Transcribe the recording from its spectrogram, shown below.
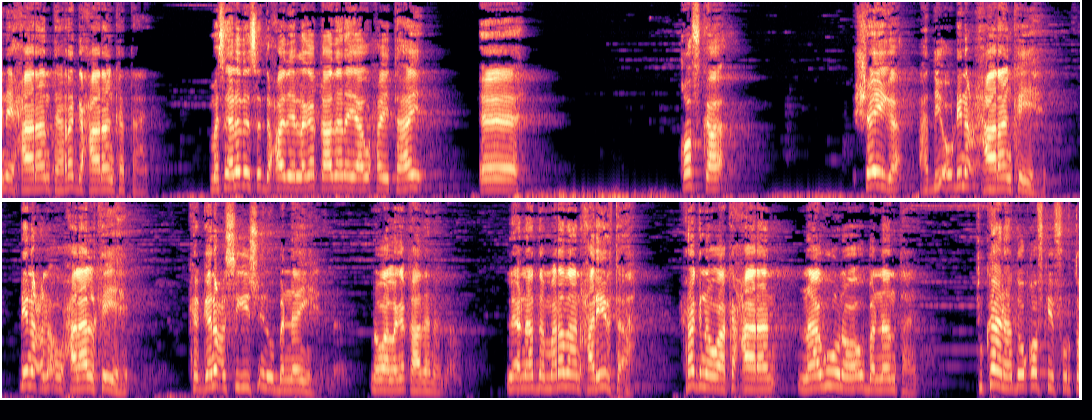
inay xaaraan tahay ragga xaaraan ka tahay masalada saddexaad ee laga qaadanayaa waxay tahay qofka shayga haddii uu dhinac xaaraan ka yahay dhinacna uu xalaal ka yahay ka ganacsigiisu inuu bannaan yahay. Na waa laga qaadanaa. Leanna hadda maradan xariirta ah ragna waa ka xaaraan naaguhuna waa u bannaan tahay. Dukaan hadduu qofkii furto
